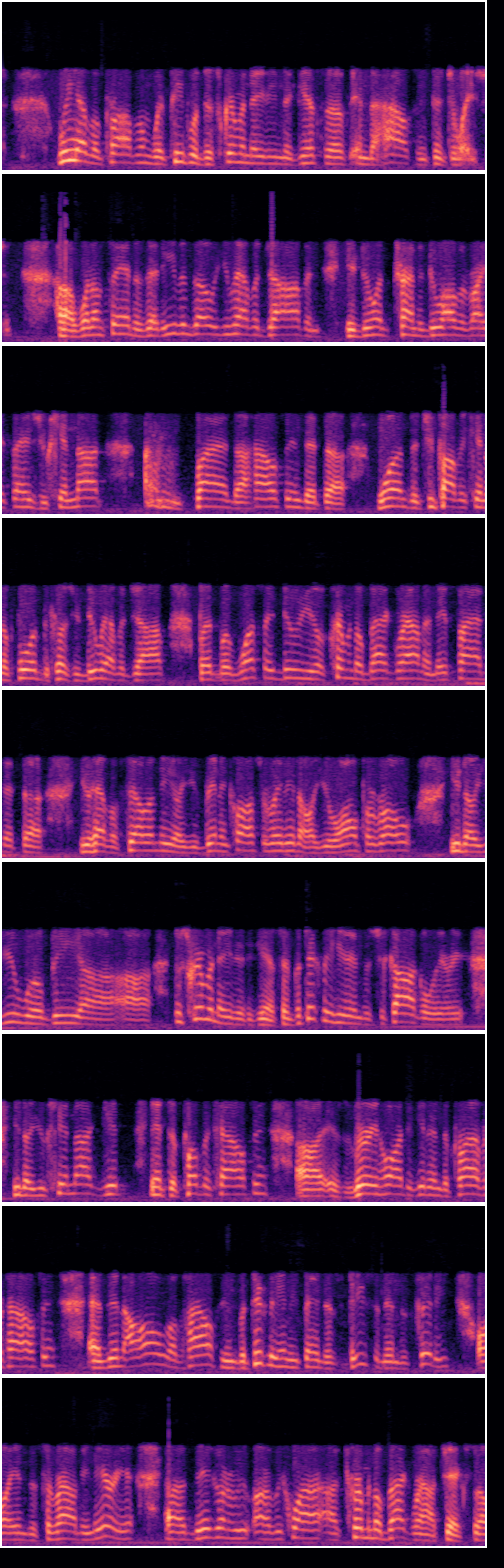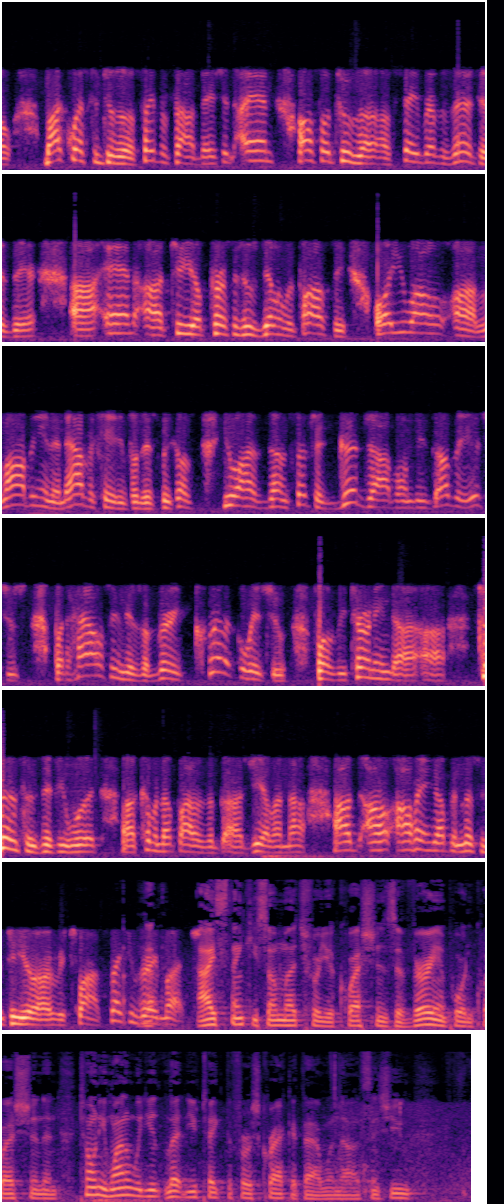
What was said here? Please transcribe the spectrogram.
we have a problem with people discriminating against us in the housing situation. Uh, what I'm saying is that even though you have a job and you're doing, trying to do all the right things, you cannot find a housing that uh, one that you probably can't afford because you do have a job. But but once they do your criminal background and they find that uh, you have a felony or you've been incarcerated or you're on parole, you know you will be uh, uh, discriminated against. And particularly here in the Chicago area, you know you cannot get into public housing. Uh, it's very hard to get into private housing, and then all of housing, particularly anything that's decent in the city or in the surrounding area, uh, they're going to uh, require a criminal background check. So my question to the Safer Foundation and also to the uh, state representative there, uh, and uh, to your person who's dealing with policy, are you all uh, lobbying and advocating for this? Because you all have done such a good job on these other issues, but housing is a very critical issue for returning uh, citizens, if you would, uh, coming up out of the uh, jail. And uh, I'll, I'll, I'll hang up and listen to your uh, response. Thank you very much. Ice, thank you so much for your question. It's a very important question. And Tony, why don't we you let you take the first crack at that one, uh, since you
